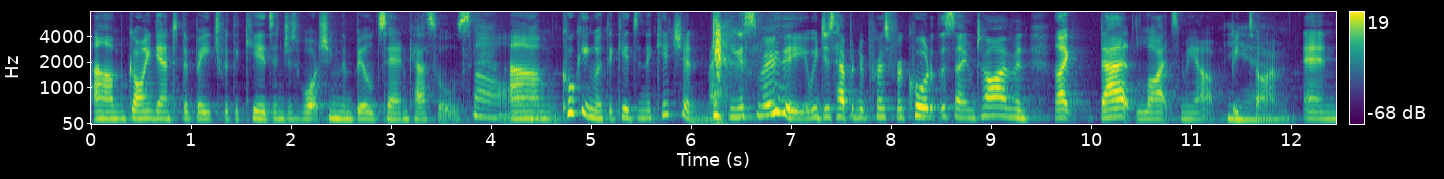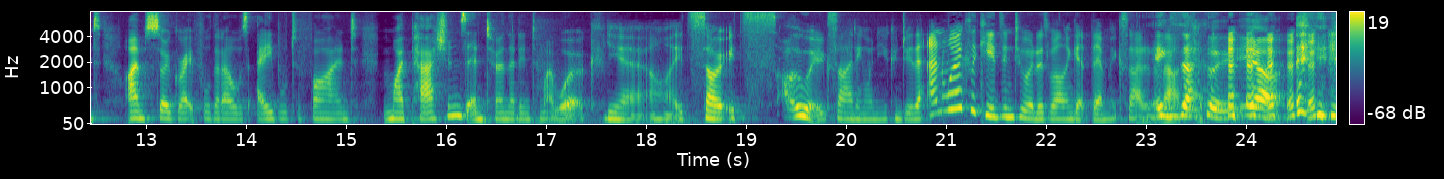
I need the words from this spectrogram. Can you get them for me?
um, going down to the beach with the kids and just watching them build sandcastles, um, cooking with the kids in the kitchen, making a smoothie. We just happened to press record at the same time, and like that lights me up big Yeah. time. And I'm so grateful that I was able to find my passions and turn that into my work. Yeah, oh, it's so it's so exciting when you can do that and work the kids into it as well and get them excited about it. Exactly. Yeah.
